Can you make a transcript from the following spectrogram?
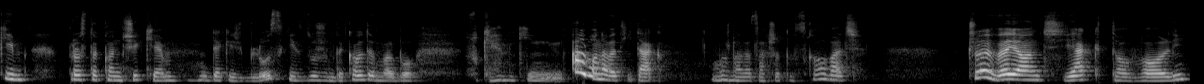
takim prostokącikiem do jakiejś bluzki z dużym dekoltem albo sukienki, albo nawet i tak. Można na zawsze to schować czy wyjąć, jak to woli,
